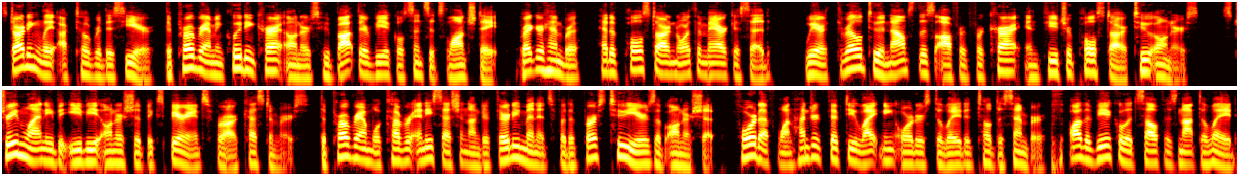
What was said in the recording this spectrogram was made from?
Starting late October this year, the program including current owners who bought their vehicle since its launch date. Gregor Hembre, head of Polestar North America said, We are thrilled to announce this offer for current and future Polestar 2 owners, streamlining the EV ownership experience for our customers. The program will cover any session under 30 minutes for the first two years of ownership. Ford F-150 Lightning orders delayed until December. While the vehicle itself is not delayed,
